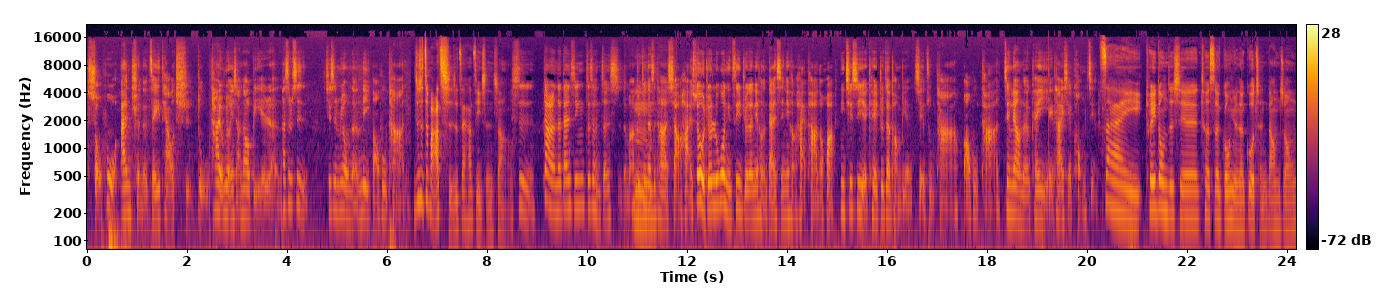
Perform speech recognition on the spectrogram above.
守护安全的这一条尺度，他有没有影响到别人？他是不是其实没有能力保护他？就是这把尺是在他自己身上。是大人的担心，这是很真实的嘛？毕竟那是他的小孩，嗯、所以我觉得，如果你自己觉得你很担心、你很害怕的话，你其实也可以就在旁边协助他、保护他，尽量的可以给他一些空间。在推动这些特色公园的过程当中，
